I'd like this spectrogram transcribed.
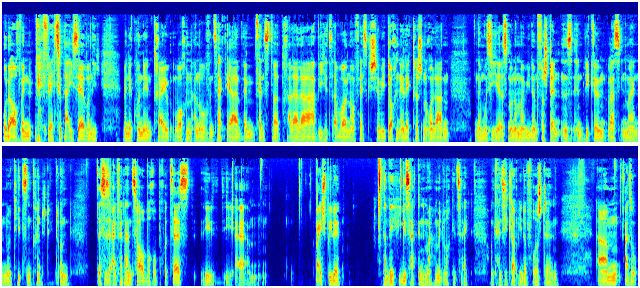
Oder auch wenn, vielleicht sogar ich selber nicht, wenn der Kunde in drei Wochen anruft und sagt, ja, beim Fenster tralala habe ich jetzt aber noch festgestellt, wie doch einen elektrischen Rollladen. Und dann muss ich erstmal nochmal wieder ein Verständnis entwickeln, was in meinen Notizen drinsteht. Und das ist einfach ein sauberer Prozess. Die, die ähm, Beispiele habe ich, wie gesagt, in dem Mittwoch gezeigt und kann sich, glaube ich, jeder vorstellen. Ähm, also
